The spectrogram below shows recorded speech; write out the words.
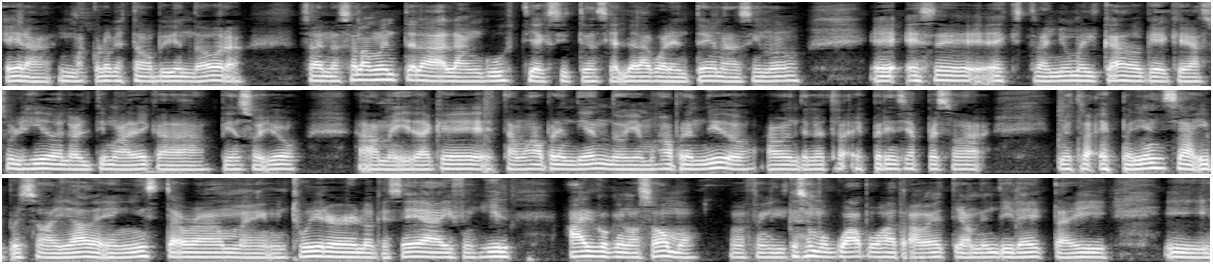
era y más con lo que estamos viviendo ahora. O sea, no solamente la, angustia existencial de la cuarentena, sino eh, ese extraño mercado que, que, ha surgido en la última década, pienso yo, a medida que estamos aprendiendo y hemos aprendido a vender nuestras experiencias personales nuestras experiencias y personalidades en Instagram, en Twitter, lo que sea, y fingir algo que no somos. Fingir que somos guapos a través, tirando en directa y, y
